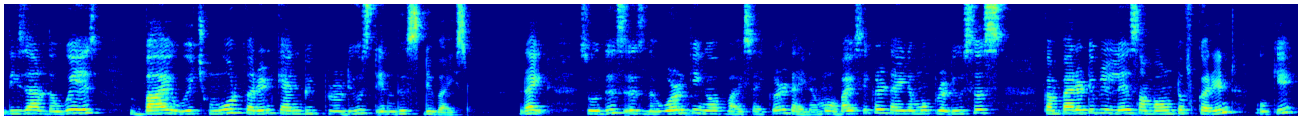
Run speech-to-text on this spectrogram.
These are the ways by which more current can be produced in this device right? So this is the working of bicycle dynamo. Bicycle dynamo produces comparatively less amount of current okay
